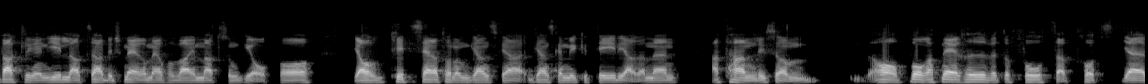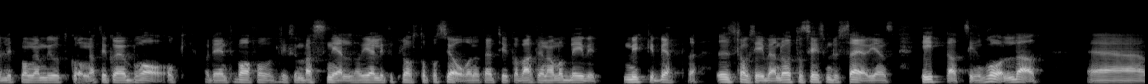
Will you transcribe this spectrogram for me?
verkligen gillar Sabic mer och mer för varje match som går. Och jag har kritiserat honom ganska, ganska mycket tidigare, men att han liksom har borrat ner huvudet och fortsatt trots jävligt många motgångar tycker jag är bra. Och, och det är inte bara för att liksom vara snäll och ge lite plåster på såren utan jag tycker verkligen han har blivit mycket bättre utslagsgivande och precis som du säger Jens, hittat sin roll där. Eh,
